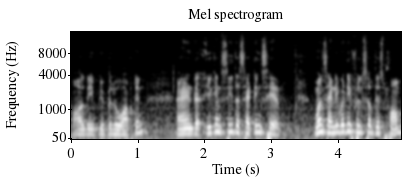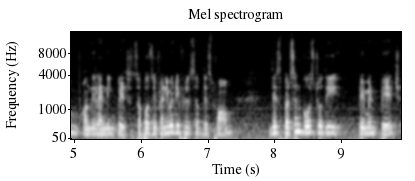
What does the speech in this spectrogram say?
all the people who opt in and you can see the settings here. Once anybody fills up this form on the landing page suppose if anybody fills up this form this person goes to the payment page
